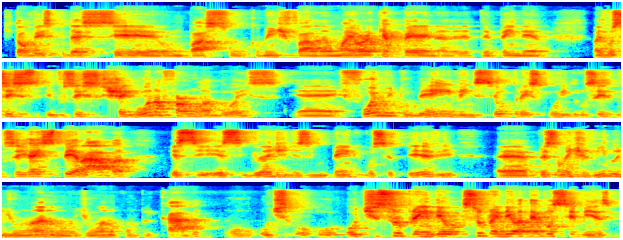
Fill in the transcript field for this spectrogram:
que, talvez pudesse ser um passo, como a gente fala, né, maior que a perna, né, dependendo. Mas você, você chegou na Fórmula 2, é, foi muito bem, venceu três corridas, você, você já esperava esse, esse grande desempenho que você teve, é, principalmente vindo de um ano de um ano complicado, ou, ou, ou, ou te surpreendeu, surpreendeu até você mesmo?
